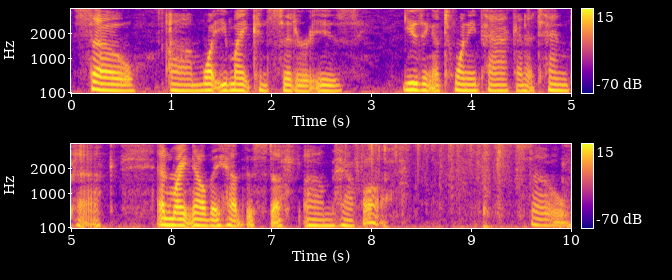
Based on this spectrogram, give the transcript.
So um, what you might consider is using a 20 pack and a 10 pack. And right now they have this stuff um, half off. So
